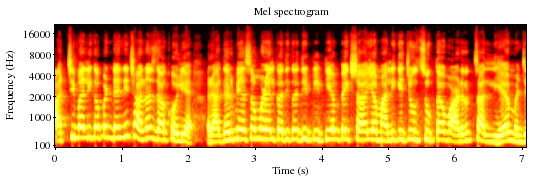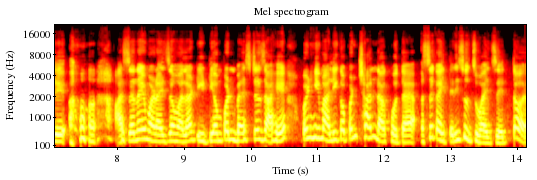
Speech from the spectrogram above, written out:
आजची मालिका पण त्यांनी छानच दाखवली आहे. रादर मी असं म्हणेल कधी कधी टी टी एमपेक्षा या मालिकेची उत्सुकता वाढत चालली आहे. म्हणजे असं नाही म्हणायचं मला टी टी एम पण बेस्टच आहे पण ही मालिका पण छान दाखवत आहे असं काहीतरी सुचवायचंय. तर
